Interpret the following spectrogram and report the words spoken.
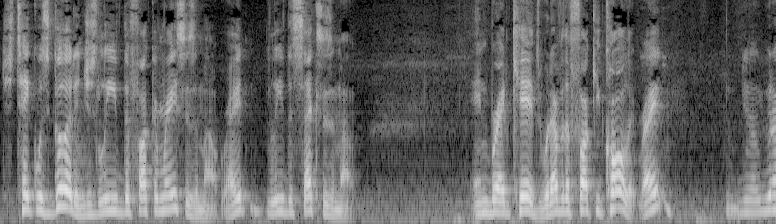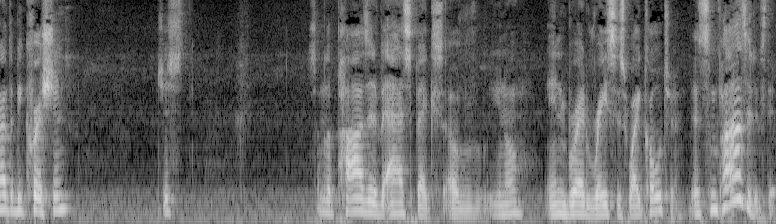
Just take what's good and just leave the fucking racism out, right? Leave the sexism out. Inbred kids, whatever the fuck you call it, right? You know, you don't have to be Christian. Just some of the positive aspects of, you know, inbred racist white culture. There's some positives there.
